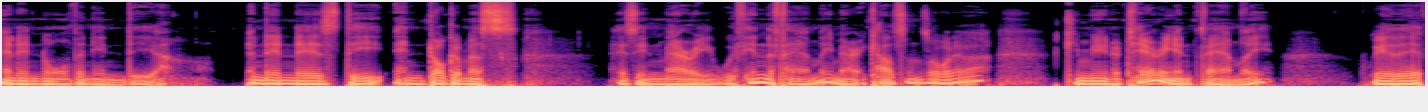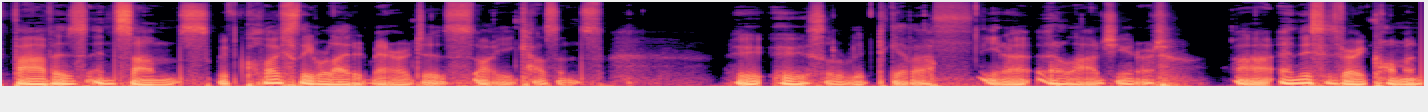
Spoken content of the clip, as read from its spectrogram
and in northern India. And then there's the endogamous, as in marry within the family, marry cousins or whatever, communitarian family, where they're fathers and sons with closely related marriages, i.e., cousins. who, who sort of live together in a, in a large unit. Uh, and this is very common,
